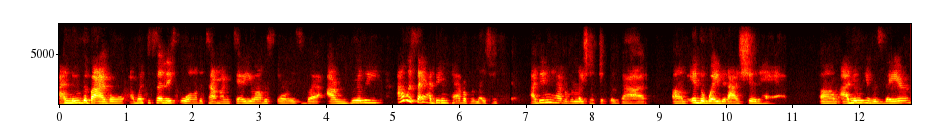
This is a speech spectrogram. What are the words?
I knew the Bible. I went to Sunday school all the time. I can tell you all the stories, but I really, I would say I didn't have a relationship. I didn't have a relationship with God um, in the way that I should have. Um, I knew He was there.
